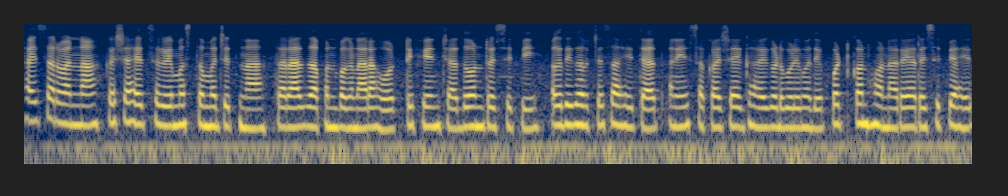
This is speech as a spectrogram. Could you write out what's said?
हाय सर्वांना कशा आहेत सगळे मस्त मजेत ना तर आज आपण बघणार आहोत टिफिनच्या दोन रेसिपी अगदी घरच्या साहित्यात आणि सकाळच्या घाई गडबडीमध्ये पटकन होणाऱ्या रेसिपी आहेत.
